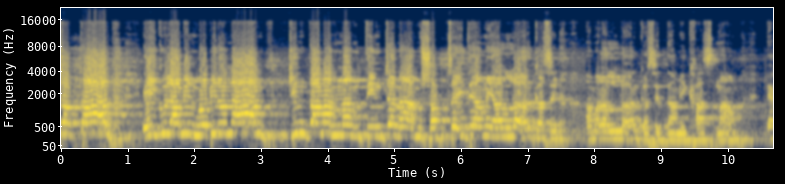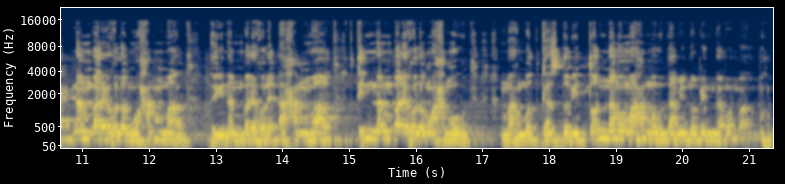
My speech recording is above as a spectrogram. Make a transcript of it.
সত্তার। এইগুলো আমি নবীর নাম, কিন্তু আমার নাম, তিনটা নাম সবচাইতে আমি আল্লাহর কাছে, আমার আল্লাহর কাছে দামি খাস নাম। এক নম্বরে হলো মুহাম্মদ, দুই নম্বরে হলে আহাম্মদ, তিন নম্বরে হলো মাহমুদ। মাহমুদ গাজদবি তোর নামও মাহমুদ, আমি নবীর নামও মাহমুদ।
